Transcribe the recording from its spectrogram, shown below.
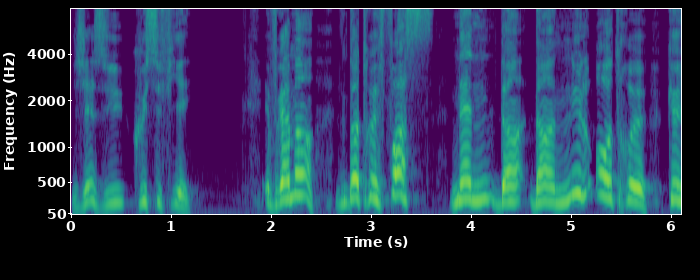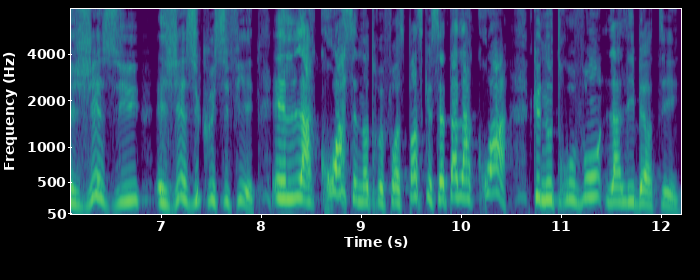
Jésus crucifié. Et vraiment, notre force n'est dans, nul autre que Jésus et Jésus crucifié. Et la croix, c'est notre force, parce que c'est à la croix que nous trouvons la liberté.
